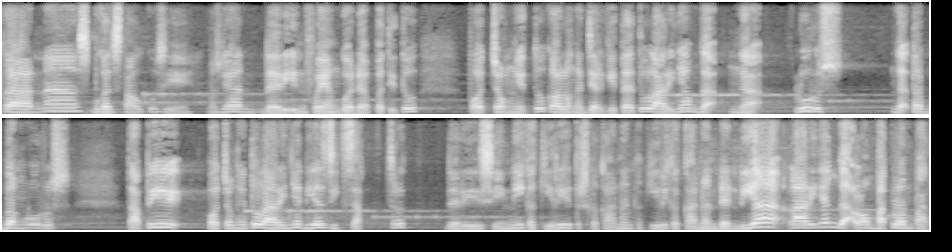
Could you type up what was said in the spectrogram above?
karena bukan setauku sih, maksudnya dari info yang gue dapet itu pocong itu kalau ngejar kita itu larinya nggak nggak lurus, nggak terbang lurus, tapi pocong itu larinya dia zigzag cerut dari sini ke kiri terus ke kanan ke kiri ke kanan. Dan dia larinya nggak lompat-lompat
